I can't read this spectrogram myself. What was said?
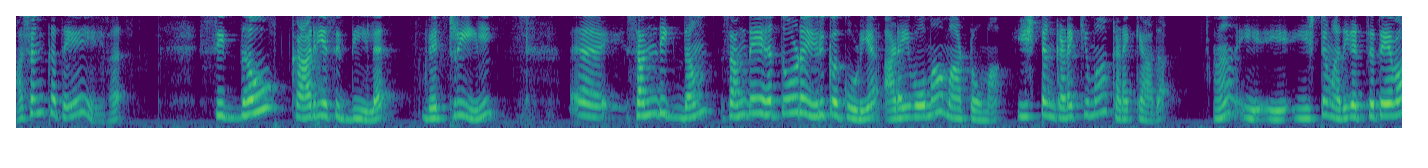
ஆசங்கதே ஏவ சித்தௌ காரிய சித்தியில வெற்றியில் சந்திக்தம் சந்தேகத்தோடு இருக்கக்கூடிய அடைவோமா மாட்டோமா? இஷ்டம் கிடைக்குமா கிடைக்காதா? இ- இ- இஷ்டம் அதிகச்சதேவா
